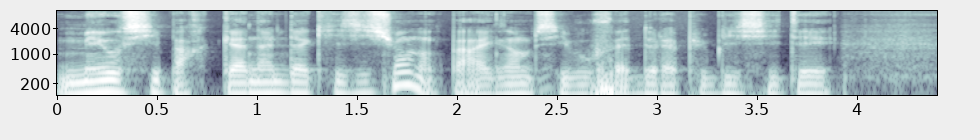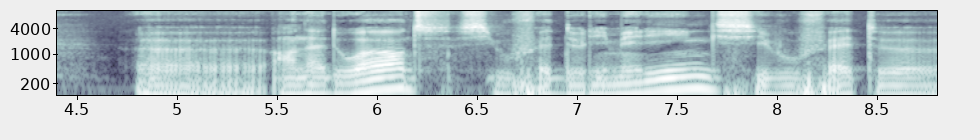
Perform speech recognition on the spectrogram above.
mais aussi par canal d'acquisition. Donc, par exemple, si vous faites de la publicité euh, en AdWords, si vous faites de l'emailing, si vous faites euh,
